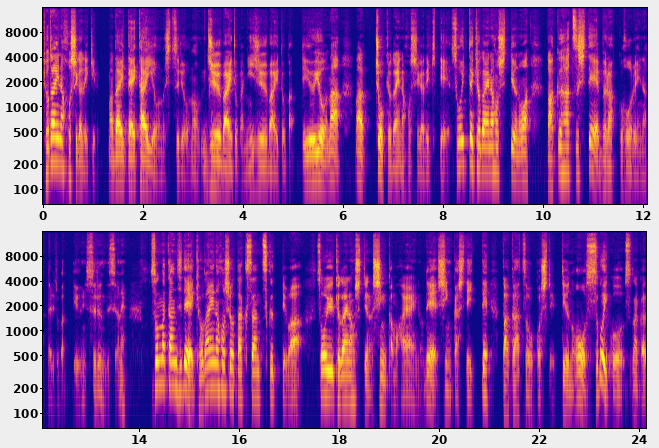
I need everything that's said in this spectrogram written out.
巨大な星ができる。まあ大体太陽の質量の10倍とか20倍とかっていうような、まあ超巨大な星ができて、そういった巨大な星っていうのは爆発してブラックホールになったりとかっていうふうにするんですよね。そんな感じで巨大な星をたくさん作っては、そういう巨大な星っていうのは進化も早いので、進化していって爆発を起こしてっていうのを、すごいこう、なんか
